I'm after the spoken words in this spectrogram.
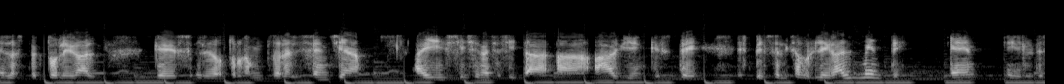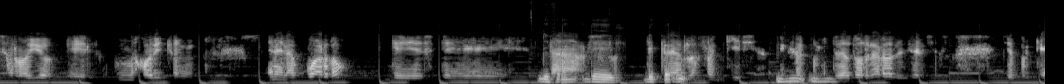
el aspecto legal que es el otorgamiento de la licencia, ahí sí se necesita a, alguien que esté especializado legalmente en el desarrollo, mejor dicho, en, el acuerdo de este de, la, crear la franquicia, exactamente, de otorgar las licencias. Sí, porque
